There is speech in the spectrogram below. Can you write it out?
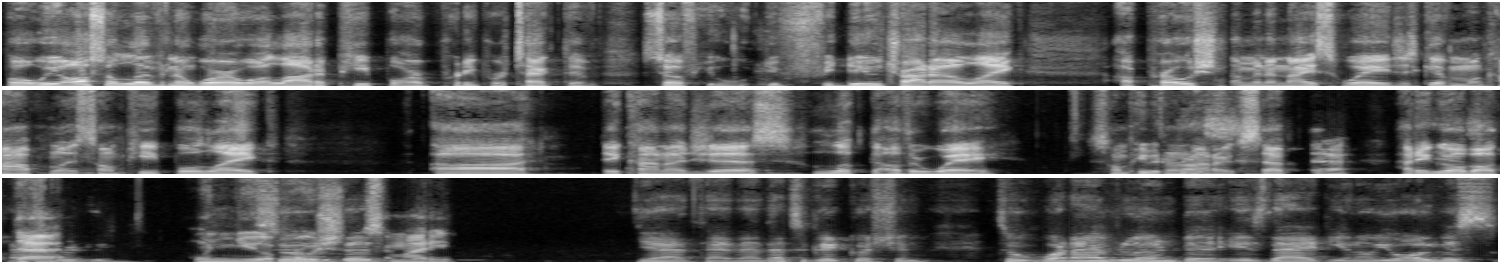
But we also live in a world where a lot of people are pretty protective. So if you if you do try to like approach them in a nice way, just give them a compliment. Some people like uh they kind of just look the other way. Some people don't know how to accept that. How do you go Yes, about that when you So approach the- somebody? Yeah, th- th- that's a great question. So what I have learned uh, is that you know you always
